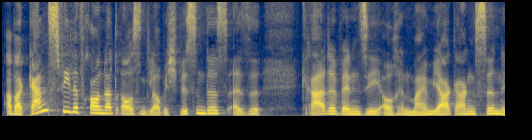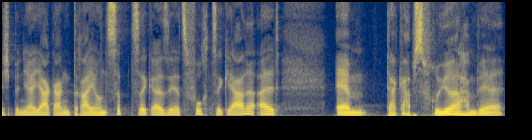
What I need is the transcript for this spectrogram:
aber ganz viele Frauen da draußen, glaube ich, wissen das. Also gerade wenn sie auch in meinem Jahrgang sind, ich bin ja Jahrgang 73, also jetzt 50 Jahre alt, ähm, da gab es früher, haben wir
